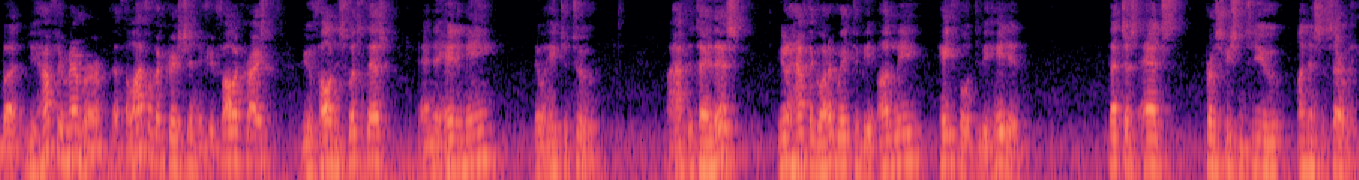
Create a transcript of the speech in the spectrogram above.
But you have to remember that the life of a Christian, if you follow Christ, you follow his footsteps, and they hated me, they will hate you too. I have to tell you this you don't have to go out of way to be ugly, hateful, to be hated. That just adds persecution to you unnecessarily.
